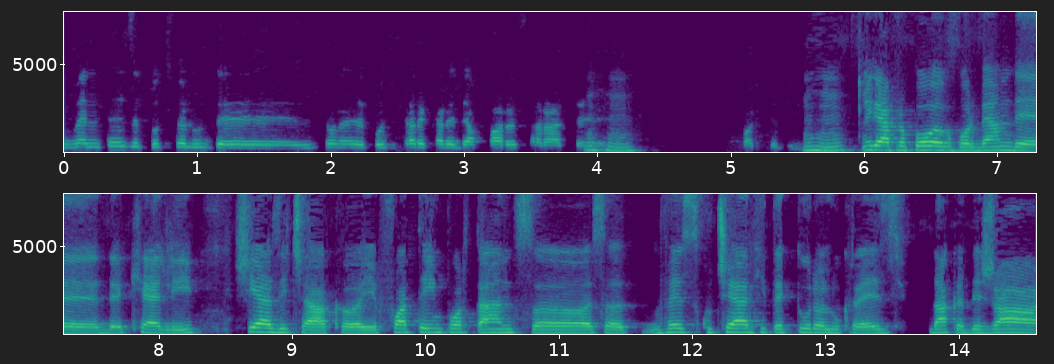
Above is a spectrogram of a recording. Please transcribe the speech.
inventeze tot felul de zone de depozitare care de afară să arate uh-huh. foarte bine. Uh-huh. Apropo, vorbeam de, de Kelly și ea zicea că e foarte important să, să vezi cu ce arhitectură lucrezi, dacă deja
